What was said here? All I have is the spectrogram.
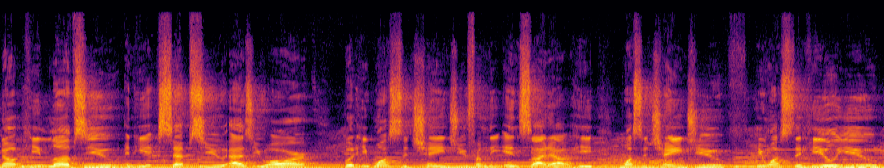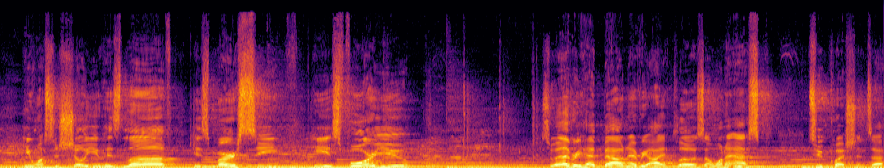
No, He loves you and He accepts you as you are, but He wants to change you from the inside out. He wants to change you. He wants to heal you. He wants to show you His love, His mercy. He is for you. So, every head bowed and every eye closed, I want to ask two questions. I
